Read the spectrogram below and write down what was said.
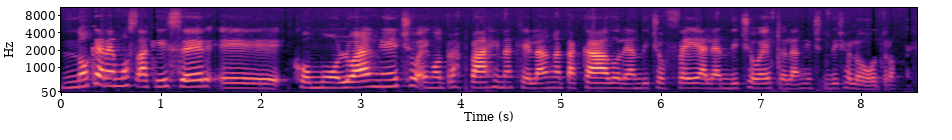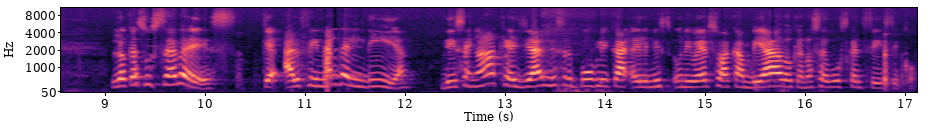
no queremos aquí ser eh, como lo han hecho en otras páginas que la han atacado, le han dicho fea, le han dicho esto, le han dicho lo otro. Lo que sucede es que al final del día, Dicen, ah, que ya el Miss República, el Miss Universo ha cambiado, que no se busca el físico.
